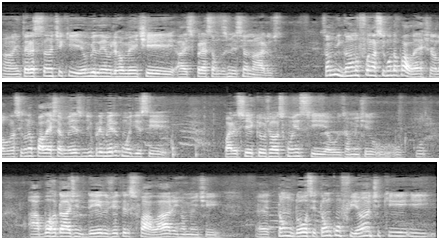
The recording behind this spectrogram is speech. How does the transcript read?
Ah, interessante que eu me lembro realmente a expressão dos missionários. Se não me engano, foi na segunda palestra, logo na segunda palestra mesmo. De primeiro, como eu disse, parecia que eu já os conhecia. Realmente, o, o, a abordagem deles, o jeito deles falarem, realmente é tão doce, tão confiante que, e,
